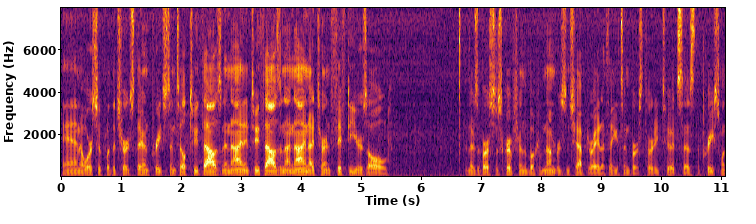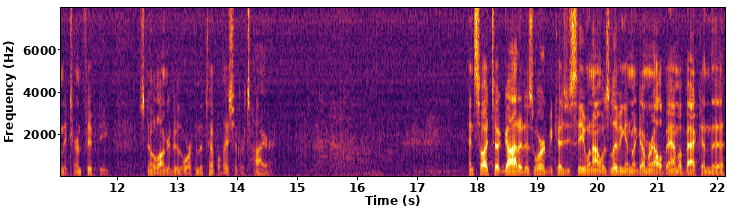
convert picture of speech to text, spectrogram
And I worshiped with the church there and preached until 2009. In 2009, I turned 50 years old. And there's a verse of scripture in the book of Numbers in chapter 8, I think it's in verse 32. It says, The priests, when they turn 50, should no longer do the work in the temple, they should retire. And so I took God at His word because you see, when I was living in Montgomery, Alabama back in the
